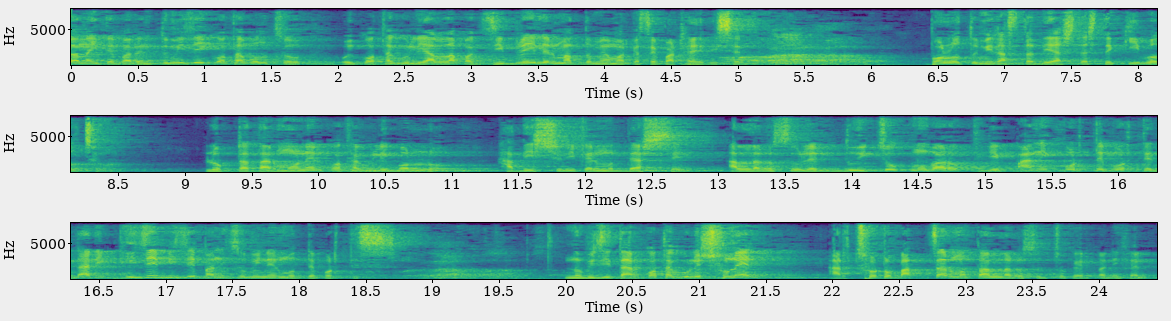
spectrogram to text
জানাইতে পারেন। তুমি যেই কথা বলছো, ওই কথাগুলি আল্লাহ পাক জিব্রাইলের মাধ্যমে আমার কাছে পাঠিয়ে দিছেন। বলো তুমি রাস্তা দিয়ে আস্তে আস্তে কি বলছো? লোকটা তার মনের কথাগুলি বলল, হাদিস শরীফের মধ্যে আসছে, আল্লাহ রসুলের দুই চোখ মোবারক থেকে পানি পড়তে পড়তে দাড়ি ভিজে ভিজে পানি জমিনের মধ্যে পড়তেছে। নবীজি তার কথাগুলি শুনেন, আর ছোট বাচ্চার মতো আল্লাহ রসুল চোখের পানি ফেলেন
